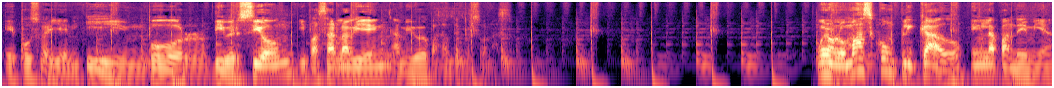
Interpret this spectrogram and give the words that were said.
esposo de Jenny. Y por diversión y pasarla bien, amigo de bastantes personas. Bueno, lo más complicado en la pandemia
